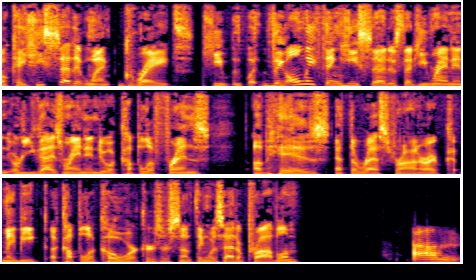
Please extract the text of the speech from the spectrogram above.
Okay, he said it went great. He the only thing he said is that he ran in, or you guys ran into a couple of friends of his at the restaurant, or maybe a couple of coworkers or something. Was that a problem? Um,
